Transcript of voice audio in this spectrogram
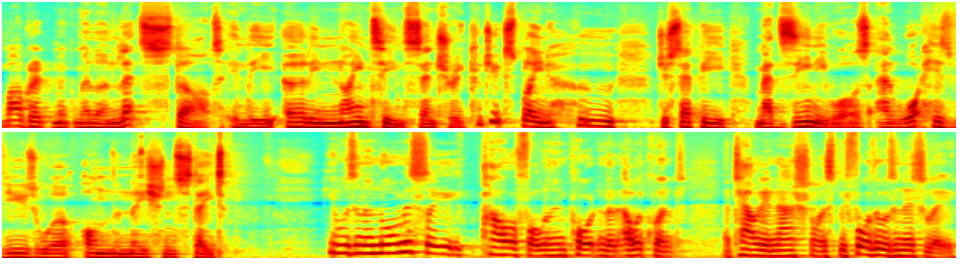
Margaret MacMillan, let's start in the early 19th century. Could you explain who Giuseppe Mazzini was and what his views were on the nation state? He was an enormously powerful and important and eloquent Italian nationalist before there was an Italy.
